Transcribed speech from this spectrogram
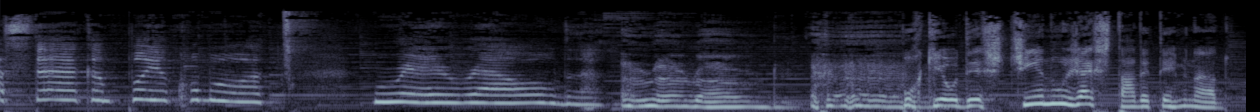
esta campanha como. Railroad? Porque o destino já está determinado.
